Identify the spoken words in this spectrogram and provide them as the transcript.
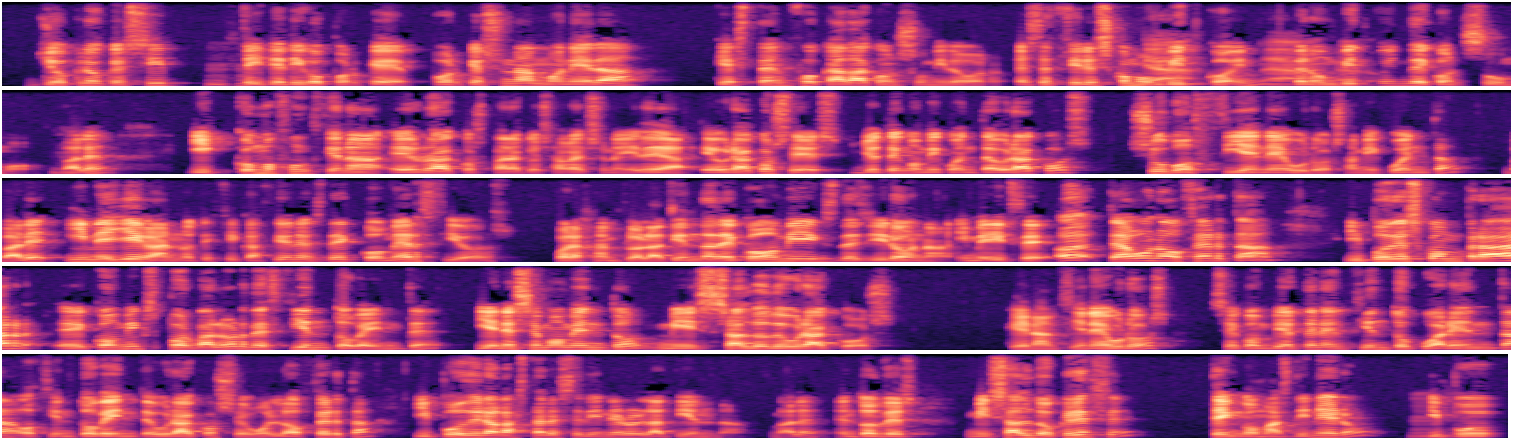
Yo creo que sí, y te digo por qué. Porque es una moneda que está enfocada a consumidor. Es decir, es como un Bitcoin, pero un Bitcoin de consumo, ¿vale? ¿Y cómo funciona Euracos para que os hagáis una idea? Euracos es, yo tengo mi cuenta Euracos, subo 100 euros a mi cuenta, ¿vale? Y me llegan notificaciones de comercios, por ejemplo, la tienda de cómics de Girona, y me dice, oh, te hago una oferta y puedes comprar eh, cómics por valor de 120. Y en ese momento, mi saldo de Euracos, que eran 100 euros, se convierten en 140 o 120 euracos según la oferta y puedo ir a gastar ese dinero en la tienda, ¿vale? Entonces, mi saldo crece, tengo más dinero y puedo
